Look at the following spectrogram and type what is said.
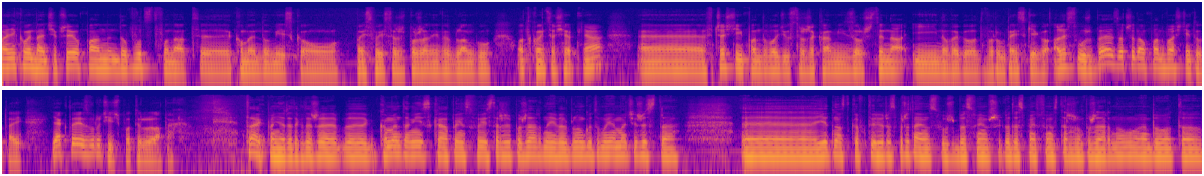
Panie komendancie, przejął Pan dowództwo nad e, Komendą Miejską Państwowej Straży Pożarnej w Elblągu od końca sierpnia. E, wcześniej Pan dowodził strażakami z Olsztyna i Nowego Dworu Gdańskiego, ale służbę zaczynał Pan właśnie tutaj. Jak to jest wrócić po tylu latach? Tak, panie redaktorze, e, Komenda Miejska Państwowej Straży Pożarnej w Elblągu to moja macierzysta jednostka, w której rozpoczynałem służbę, swoją przygodę z Państwową Strażą Pożarną. Było to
